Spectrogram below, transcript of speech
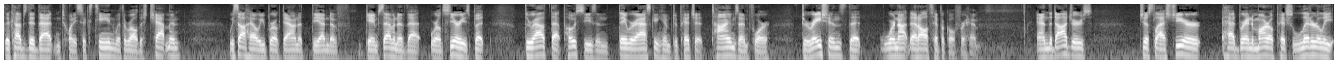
The Cubs did that in 2016 with Aroldis Chapman. We saw how he broke down at the end of Game 7 of that World Series, but throughout that postseason, they were asking him to pitch at times and for durations that were not at all typical for him. And the Dodgers just last year had Brandon Morrow pitch literally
